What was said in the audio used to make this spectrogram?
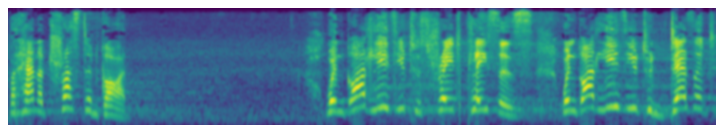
But Hannah trusted God. When God leads you to straight places, when God leads you to desert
